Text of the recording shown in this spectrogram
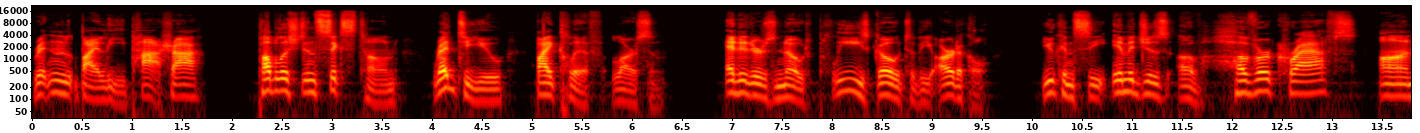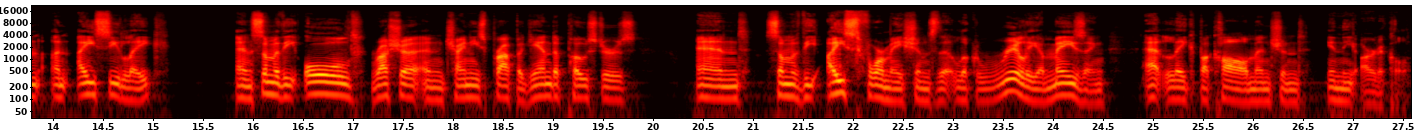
Written by Li Pasha, published in sixth tone, read to you by Cliff Larsen editor's note, please go to the article. You can see images of hovercrafts on an icy lake and some of the old Russia and Chinese propaganda posters and some of the ice formations that look really amazing at Lake Baikal mentioned in the article.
